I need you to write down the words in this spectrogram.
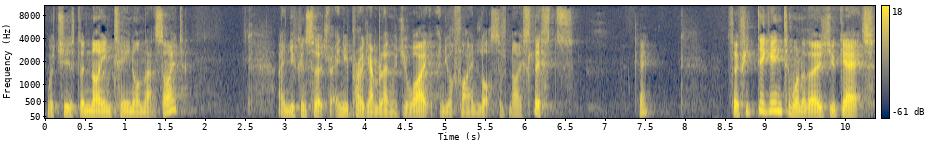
which is the 19 on that side. And you can search for any programming language you like, and you'll find lots of nice lists. Okay? So if you dig into one of those, you get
